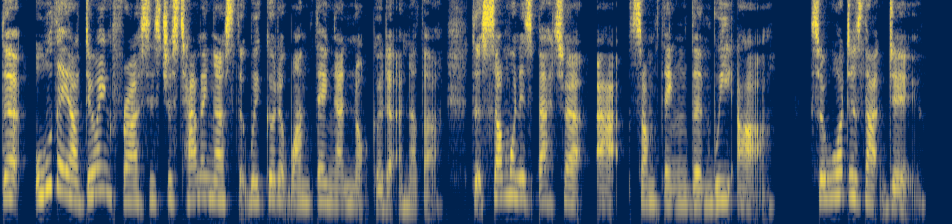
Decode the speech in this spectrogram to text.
that all they are doing for us is just telling us that we're good at one thing and not good at another, that someone is better at something than we are. So, what does that do?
